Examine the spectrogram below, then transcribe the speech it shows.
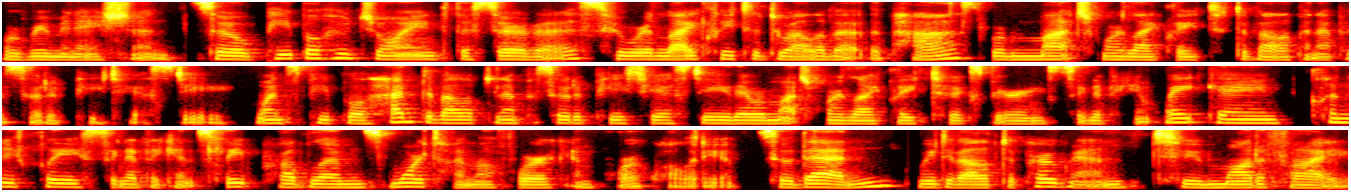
or rumination. So people who joined the service who were likely to dwell about the past were much more likely to develop an episode of PTSD. Once people had developed an episode of PTSD, they were much more likely to experience significant weight gain, clinically significant sleep problems, more time off work, and poor quality. So then we developed a program to modify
